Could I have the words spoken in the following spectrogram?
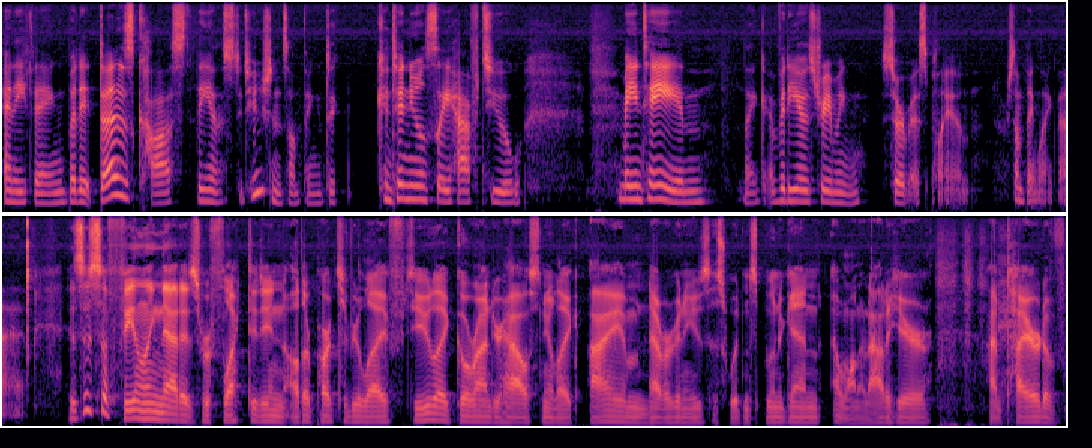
anything, but it does cost the institution something to continuously have to maintain like a video streaming service plan or something like that. Is this a feeling that is reflected in other parts of your life? Do you like go around your house and you're like, I am never going to use this wooden spoon again. I want it out of here. I'm tired of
